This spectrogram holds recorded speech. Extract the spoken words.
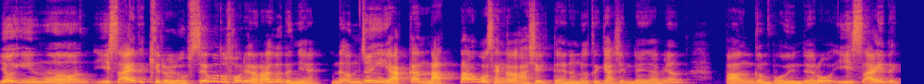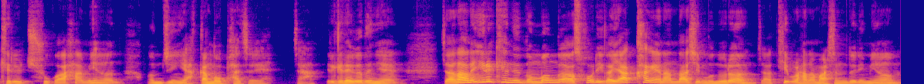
여기 있는 이 사이드 키를 없애고도 소리가 나거든요. 근데 음정이 약간 낮다고 생각하실 때는 어떻게 하시면 되냐면 방금 보인 대로 이 사이드 키를 추가하면 음정이 약간 높아져요. 자, 이렇게 되거든요. 자, 나는 이렇게 했는데도 뭔가 소리가 약하게 난다 하신 분들은 자, 팁을 하나 말씀드리면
